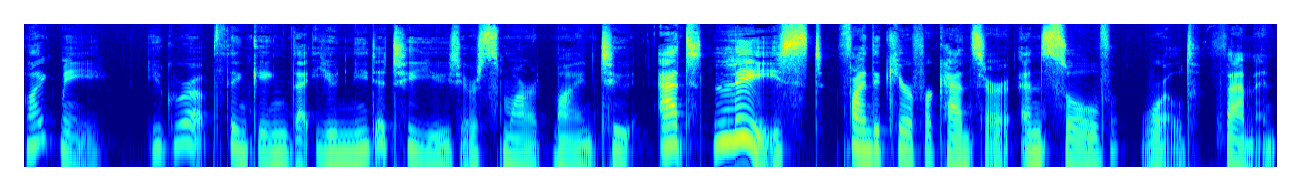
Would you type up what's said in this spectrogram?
like me, you grew up thinking that you needed to use your smart mind to at least find a cure for cancer and solve world famine.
